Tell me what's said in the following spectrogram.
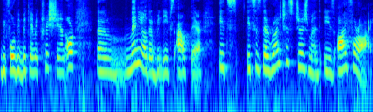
before we became a Christian, or um, many other beliefs out there. It's, it says the righteous judgment is eye for eye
